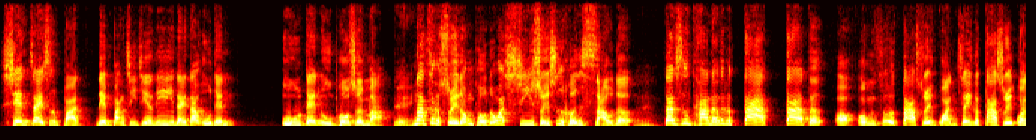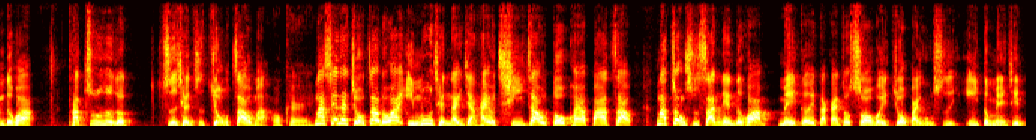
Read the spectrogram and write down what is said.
现在是把联邦基金的利率来到五点五点五 percent 嘛。对。那这个水龙头的话，吸水是很少的，但是它的那个大大的哦，我们说大水管，这个大水管的话，它注入的。之前是九兆嘛，OK，那现在九兆的话，以目前来讲还有七兆多，快要八兆。那纵使三年的话，每个月大概都收回九百五十亿的美金，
